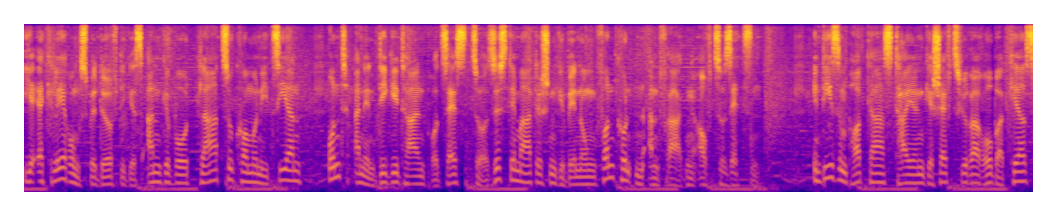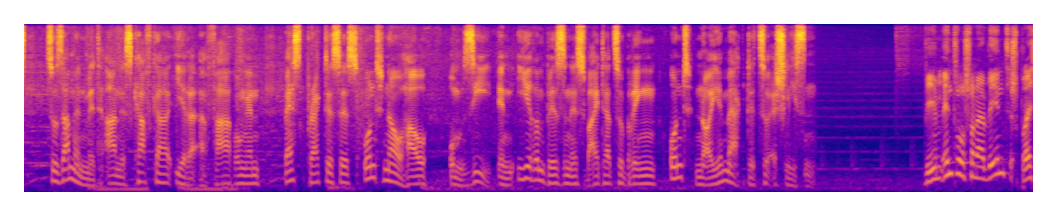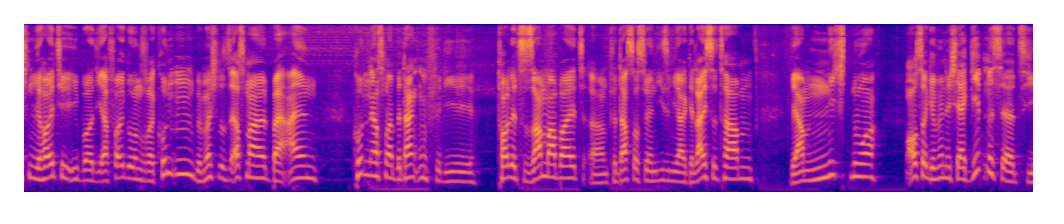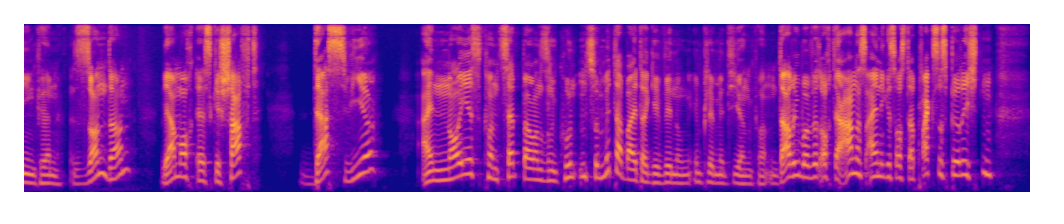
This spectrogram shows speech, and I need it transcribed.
ihr erklärungsbedürftiges Angebot klar zu kommunizieren und einen digitalen Prozess zur systematischen Gewinnung von Kundenanfragen aufzusetzen. In diesem Podcast teilen Geschäftsführer Robert Kirs zusammen mit Anis Kafka ihre Erfahrungen, Best Practices und Know-how, um sie in ihrem Business weiterzubringen und neue Märkte zu erschließen. Wie im Intro schon erwähnt, sprechen wir heute über die Erfolge unserer Kunden. Wir möchten uns erstmal bei allen Kunden erstmal bedanken für die tolle Zusammenarbeit, äh, für das, was wir in diesem Jahr geleistet haben. Wir haben nicht nur außergewöhnliche Ergebnisse erzielen können, sondern wir haben auch es geschafft, dass wir ein neues Konzept bei unseren Kunden zur Mitarbeitergewinnung implementieren konnten. Darüber wird auch der Arnes einiges aus der Praxis berichten.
